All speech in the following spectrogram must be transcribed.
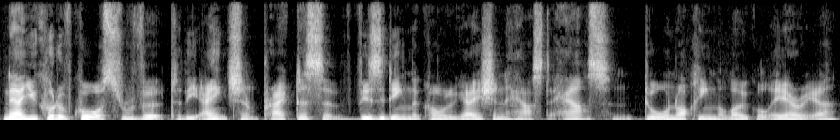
Now, you could, of course, revert to the ancient practice of visiting the congregation house to house and door knocking the local area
